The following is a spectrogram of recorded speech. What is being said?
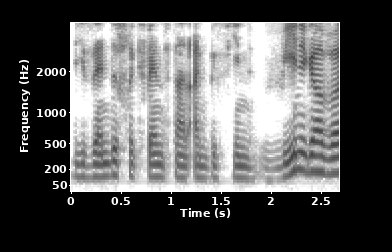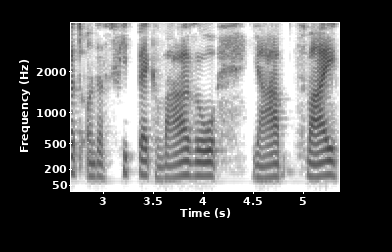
die Sendefrequenz dann ein bisschen weniger wird. Und das Feedback war so, ja, zwei,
